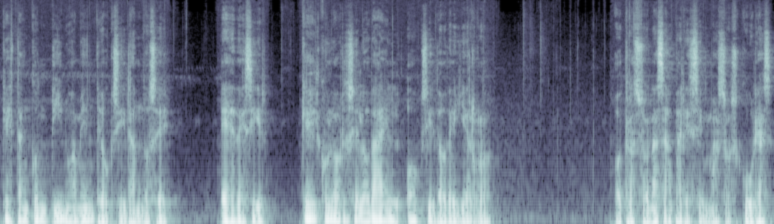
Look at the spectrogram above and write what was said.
que están continuamente oxidándose, es decir, que el color se lo da el óxido de hierro. Otras zonas aparecen más oscuras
